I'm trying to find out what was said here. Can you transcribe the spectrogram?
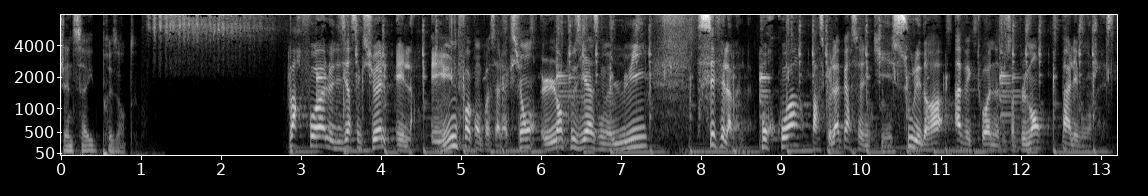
Genside présente. Parfois, le désir sexuel est là. Et une fois qu'on passe à l'action, l'enthousiasme, lui, s'est fait la malle. Pourquoi? Parce que la personne qui est sous les draps avec toi n'a tout simplement pas les bons gestes.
